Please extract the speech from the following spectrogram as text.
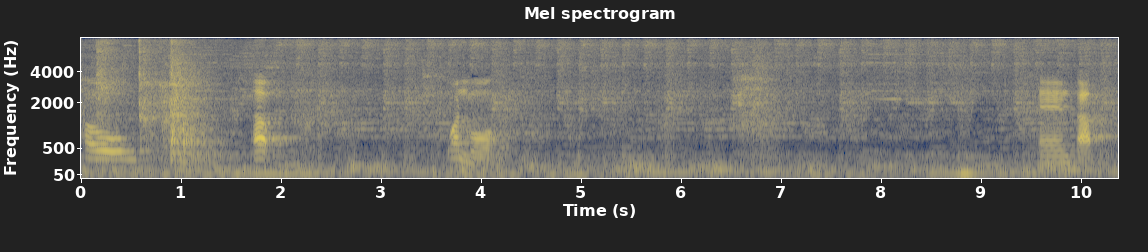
hold, up, one more. And up.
